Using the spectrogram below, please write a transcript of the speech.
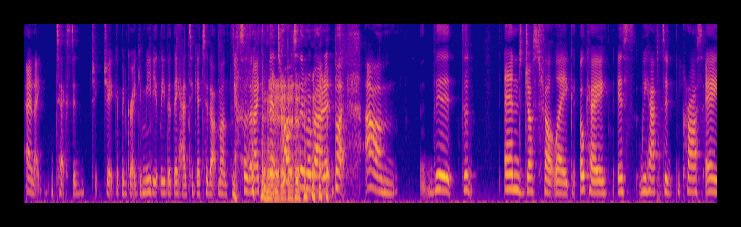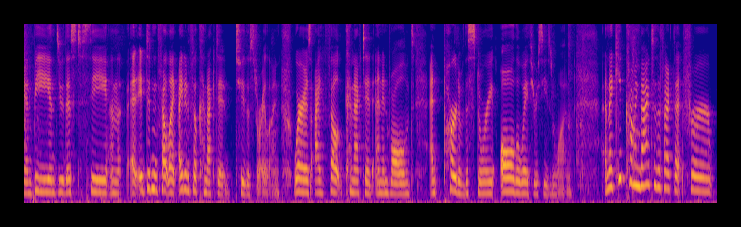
And I texted J- Jacob and Greg immediately that they had to get to that month so that I could then talk to them about it. But um, the the end just felt like okay is we have to cross a and b and do this to c and it didn't felt like i didn't feel connected to the storyline. Whereas i felt connected and involved and part of the story all the way through season one. And i keep coming back to the fact that for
